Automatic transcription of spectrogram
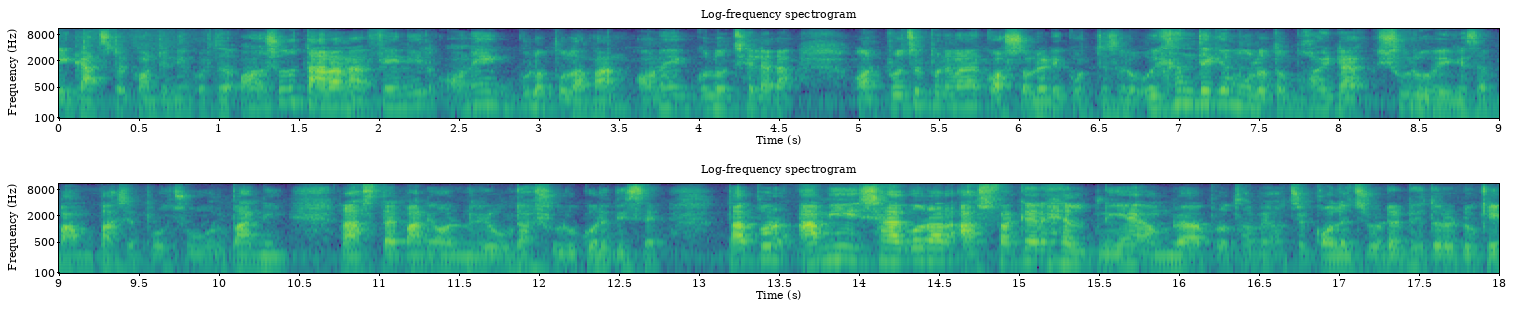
এই কাজটা কন্টিনিউ করতে শুধু তারা না, ফেনীর অনেকগুলো পোলাপান অনেকগুলো ছেলেরা প্রচুর পরিমাণে কষ্ট অলরেডি করতেছিল। ওইখান থেকে মূলত ভয়টা শুরু হয়ে গেছে। বাম পাশে প্রচুর পানি, রাস্তায় পানি অলরেডি ওঠা শুরু করে দিছে। তারপর আমি সাগর আর আশফাকের হেল্প নিয়ে আমরা প্রথমে হচ্ছে কলেজ রোডের ভেতরে ঢুকি।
